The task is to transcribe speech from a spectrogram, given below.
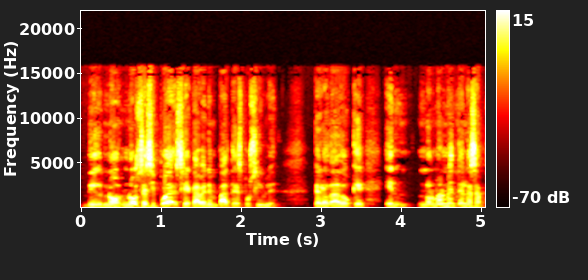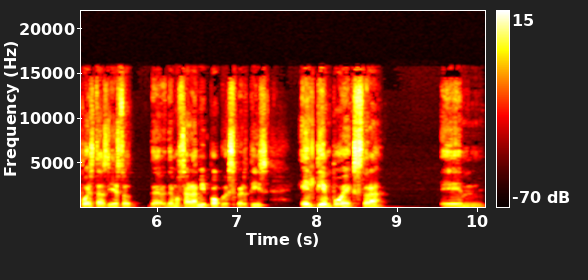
no, no sé si, puede, si acaba en empate, es posible pero dado que en, normalmente en las apuestas, y esto demostrará mi poco expertise, el tiempo extra em,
